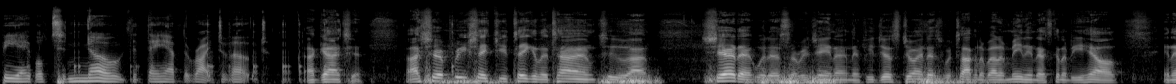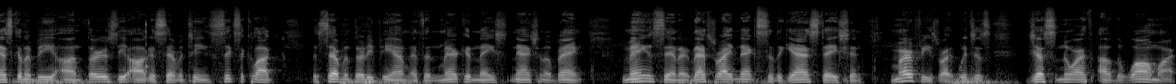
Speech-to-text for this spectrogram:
be able to know that they have the right to vote. I got you. I sure appreciate you taking the time to uh, share that with us, uh, Regina. And if you just joined us, we're talking about a meeting that's going to be held, and that's going to be on Thursday, August 17th, 6 o'clock to 7.30 p.m. at the American National Bank Main Center. That's right next to the gas station, Murphy's, right, which is just north of the Walmart.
